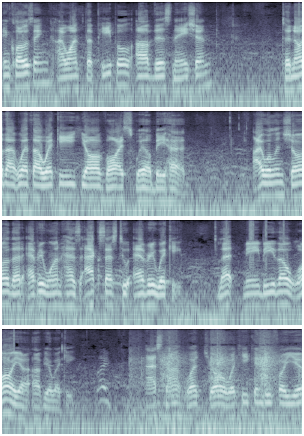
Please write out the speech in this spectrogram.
In closing, I want the people of this nation to know that with a wiki, your voice will be heard. I will ensure that everyone has access to every wiki. Let me be the warrior of your wiki. Ask not what your wiki can do for you,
